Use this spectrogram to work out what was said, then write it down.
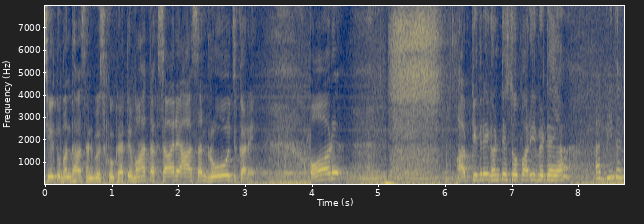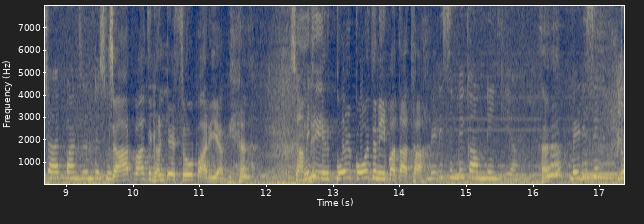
सेतुबंधासन भी उसको कहते हैं। वहाँ तक सारे आसन रोज करें। और अब कितने घंटे सो पा रही है बेटा यहाँ? अभी तो चार पाँच घंटे सो चार पाँच घंटे सो पा रही है अभी है? स्वामी जी लेकिन कोई कोज नहीं पता था। मेडिसिन भी काम नहीं किया। है? मेडिसिन दो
